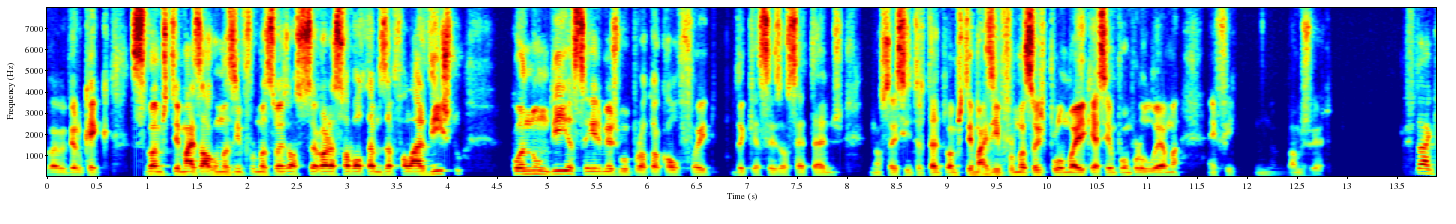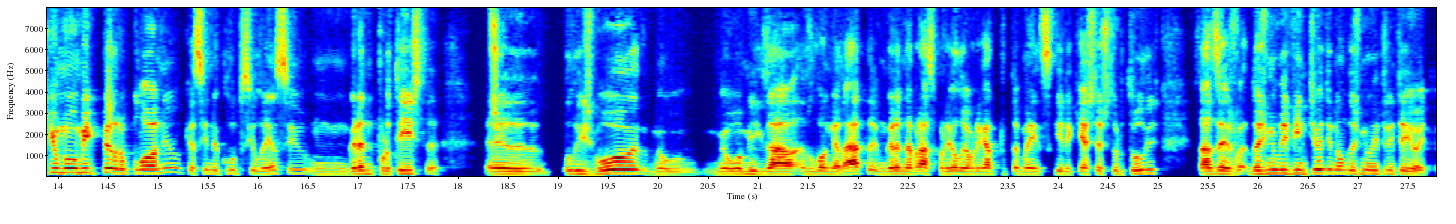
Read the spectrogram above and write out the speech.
vai ver o que é que, se vamos ter mais algumas informações ou se agora só voltamos a falar disto quando um dia sair mesmo o protocolo feito, daqui a seis ou sete anos, não sei se entretanto vamos ter mais informações pelo meio, que é sempre um problema, enfim, vamos ver. Está aqui o meu amigo Pedro Polónio, que assina Clube Silêncio, um grande portista, de Lisboa, meu, meu amigo da, de longa data. Um grande abraço para ele e obrigado por também seguir aqui estas tertúlias. Está a dizer 2028 e não 2038.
